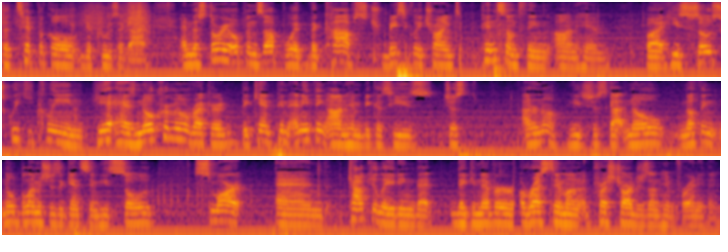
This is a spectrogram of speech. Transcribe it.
the typical yakuza guy. And the story opens up with the cops tr- basically trying to pin something on him. But he's so squeaky clean. He ha- has no criminal record. They can't pin anything on him because he's just I don't know. He's just got no nothing, no blemishes against him. He's so smart and calculating that they can never arrest him on press charges on him for anything,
